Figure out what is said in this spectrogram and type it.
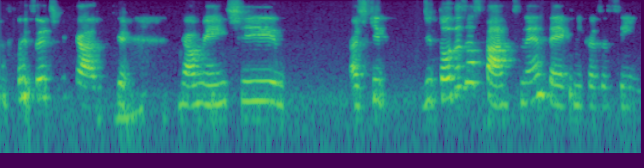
foi certificado, porque realmente acho que de todas as partes, né, técnicas assim,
